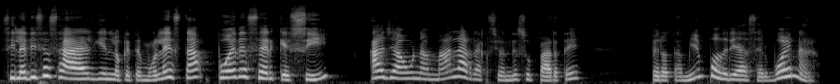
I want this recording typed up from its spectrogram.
Si le dices a alguien lo que te molesta, puede ser que sí haya una mala reacción de su parte, pero también podría ser buena.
